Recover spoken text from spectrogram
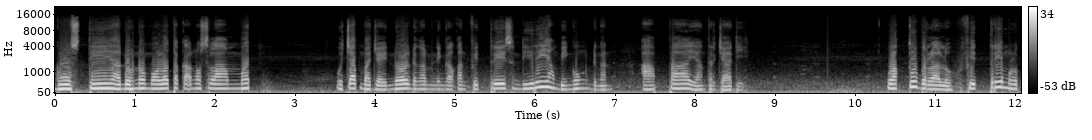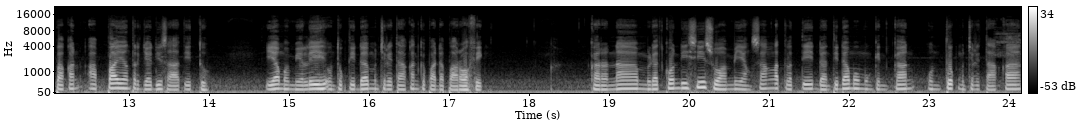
Gusti, aduh no molo teka no selamat. Ucap Mbah Jainul dengan meninggalkan Fitri sendiri yang bingung dengan apa yang terjadi. Waktu berlalu, Fitri melupakan apa yang terjadi saat itu. Ia memilih untuk tidak menceritakan kepada Pak Rofik karena melihat kondisi suami yang sangat letih dan tidak memungkinkan untuk menceritakan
